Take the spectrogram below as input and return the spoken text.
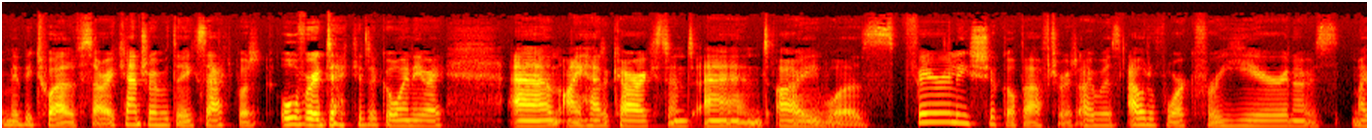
maybe 12 sorry i can't remember the exact but over a decade ago anyway um i had a car accident and i was fairly shook up after it i was out of work for a year and i was my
